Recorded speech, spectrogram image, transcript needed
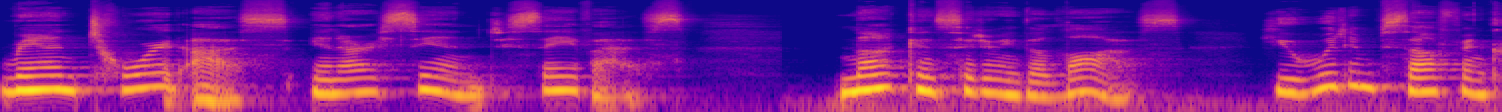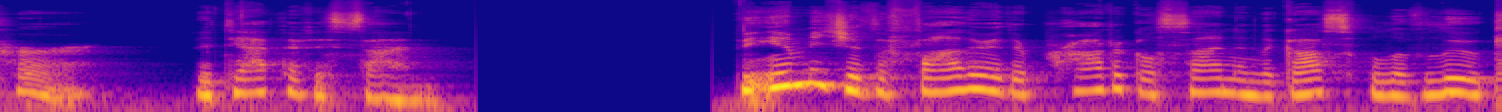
ran toward us in our sin to save us, not considering the loss he would himself incur, the death of his Son. The image of the father of the prodigal son in the Gospel of Luke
